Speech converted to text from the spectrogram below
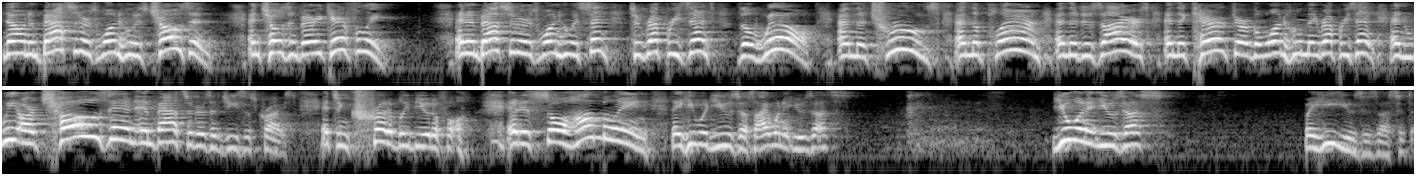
Now, an ambassador is one who is chosen, and chosen very carefully. An ambassador is one who is sent to represent the will and the truths and the plan and the desires and the character of the one whom they represent. And we are chosen ambassadors of Jesus Christ. It's incredibly beautiful. It is so humbling that he would use us. I wouldn't use us. You wouldn't use us. But he uses us. It's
